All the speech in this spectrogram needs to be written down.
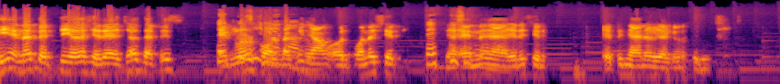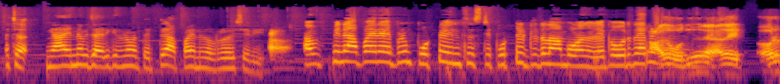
നീ എന്നെ തെറ്റ് ചെയ്താൽ ശരിയാച്ചാൽ ദാറ്റ് ഈസ് എഗ്ലോഡ് ഫോൾട്ടാക്കി ഞാൻ എന്നെ ശരി തെറ്റ് ഞാൻ വിചാരിക്കുന്നത് ശരി അച്ഛാ ഞാൻ എന്നെ വിചാരിക്കുന്നോ തെറ്റ് അപ്പ എന്നെ തുടരുക ശരി. പിന്നെ അപ്പ എന്നെ എപ്പോഴും പൊട്ട് ഇൻസിസ്റ്റ് പൊട്ടിട്ടിട്ട് താൻ പോകുന്നത് ഇപ്പൊ ഒരു നേരം അത് ഒരു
